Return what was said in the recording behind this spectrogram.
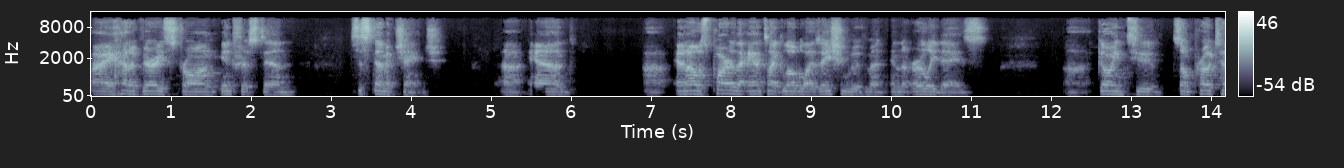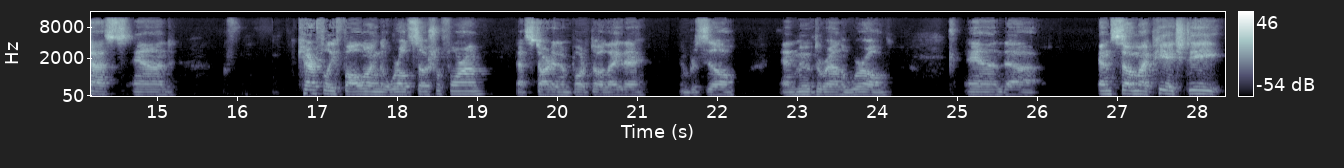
I had a very strong interest in systemic change. Uh, and uh, and I was part of the anti globalization movement in the early days, uh, going to some protests and carefully following the World Social Forum that started in Porto Alegre in Brazil and moved around the world. And, uh, and so my PhD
